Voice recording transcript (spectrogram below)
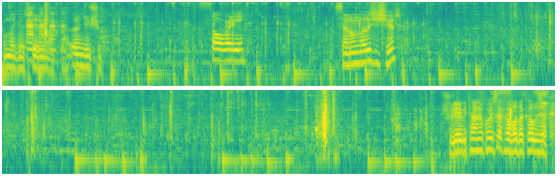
Bunu da göstereyim hatta. Önce şu. Sorry. Sen onları şişir. Şuraya bir tane koysak havada kalacak.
